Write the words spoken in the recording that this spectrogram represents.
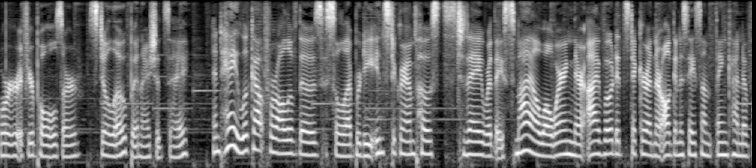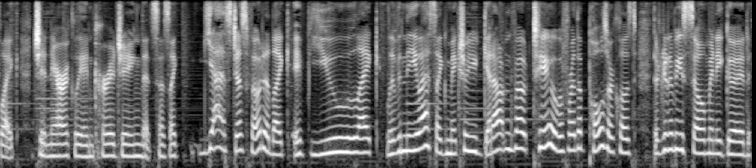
or if your polls are still open, I should say. And hey, look out for all of those celebrity Instagram posts today where they smile while wearing their I voted sticker and they're all going to say something kind of like generically encouraging that says like, "Yes, just voted." Like if you like live in the US, like make sure you get out and vote too before the polls are closed. There's going to be so many good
